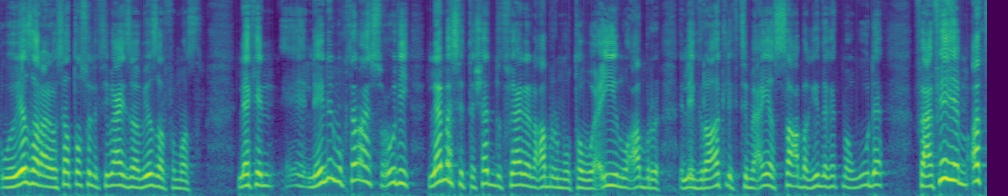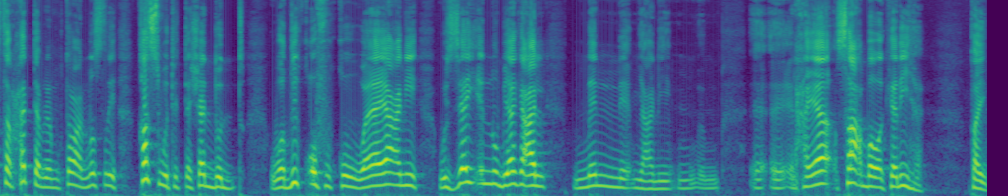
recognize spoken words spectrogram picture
ويظهر على وسائل التواصل الاجتماعي زي ما بيظهر في مصر. لكن لأن المجتمع السعودي لمس التشدد فعلا عبر المطوعين وعبر الإجراءات الاجتماعية الصعبة جدا كانت موجودة. ففهم أكثر حتى من المجتمع المصري قسوة التشدد وضيق أفقه ويعني وإزاي إنه بيجعل من يعني الحياة صعبة وكريهة. طيب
